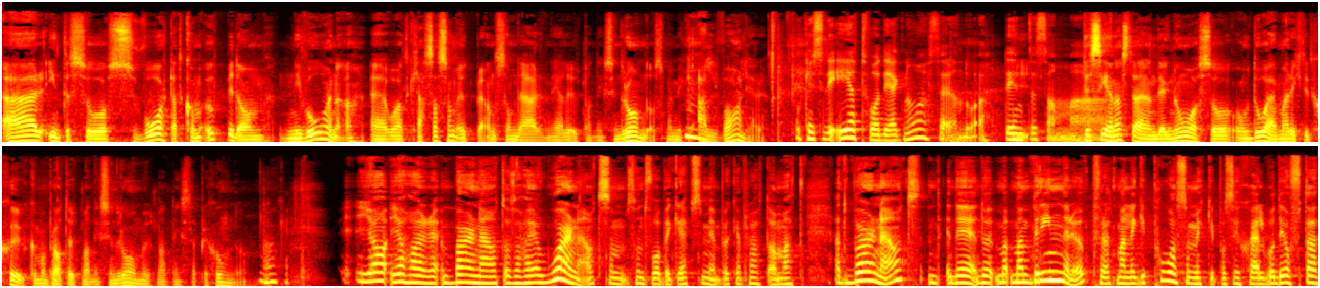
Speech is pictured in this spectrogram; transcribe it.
är inte så svårt att komma upp i de nivåerna eh, och att klassas som utbränd som det är när det gäller utmattningssyndrom då, som är mycket allvarligare. Okej, så det är två diagnoser ändå? Det är inte samma? Det senaste är en diagnos och, och då är man riktigt sjuk om man pratar utmattningssyndrom och utmattningsdepression. Då. Okej. Jag, jag har burnout och så har jag wornout som, som två begrepp som jag brukar prata om. Att, att burnout, det, då, man man brinner upp för att man lägger på så mycket på sig själv. Och det är ofta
